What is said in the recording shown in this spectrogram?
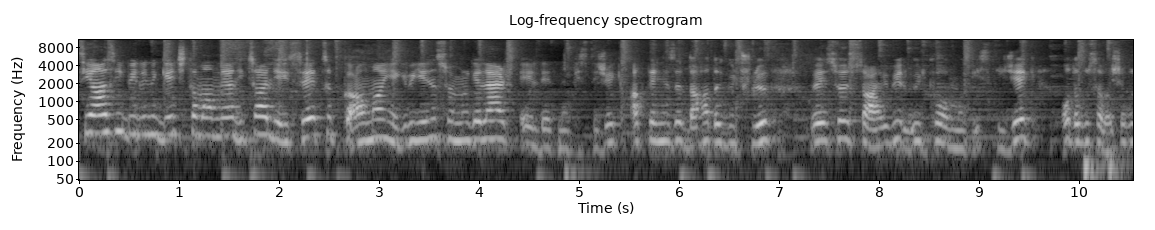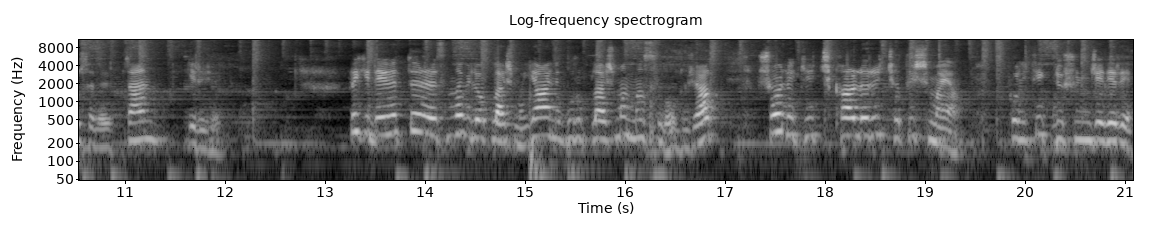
Siyasi birliğini geç tamamlayan İtalya ise tıpkı Almanya gibi yeni sömürgeler elde etmek isteyecek. Akdeniz'de daha da güçlü ve söz sahibi bir ülke olmak isteyecek. O da bu savaşa bu sebepten girecek. Peki devletler arasında bloklaşma yani gruplaşma nasıl olacak? Şöyle ki çıkarları çatışmayan, politik düşünceleri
